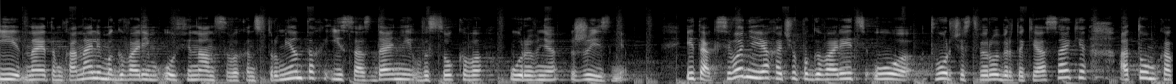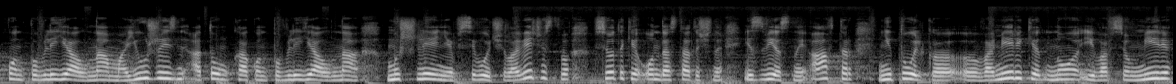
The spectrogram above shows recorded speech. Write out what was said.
И на этом канале мы говорим о финансовых инструментах и создании высокого уровня жизни – Итак, сегодня я хочу поговорить о творчестве Роберта Киосаки, о том, как он повлиял на мою жизнь, о том, как он повлиял на мышление всего человечества. Все-таки он достаточно известный автор не только э, в Америке, но и во всем мире,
